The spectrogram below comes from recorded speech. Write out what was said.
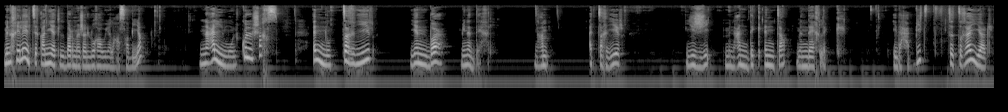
من خلال تقنيات البرمجة اللغوية العصبية نعلم لكل شخص أن التغيير ينبع من الداخل. نعم التغيير يجي من عندك أنت من داخلك. إذا حبيت تتغير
